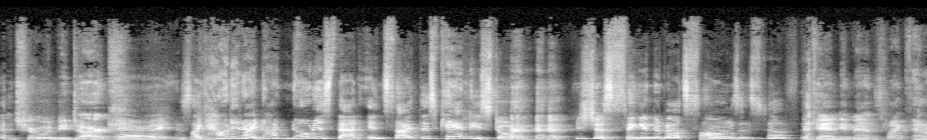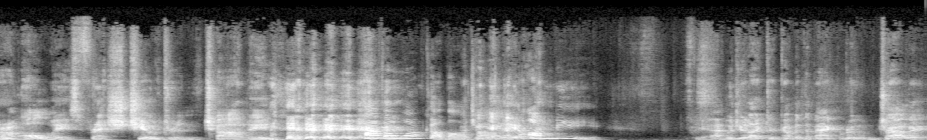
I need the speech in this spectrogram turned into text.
it sure would be dark. Yeah, right. It's like, how did I not notice that inside this candy store? He's just singing about songs and stuff. The candy man's like, there are always fresh children, Charlie. Have a Wonka ball, Charlie, Yeah. on me. Yeah. Would you like to come in the back room, Charlie?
